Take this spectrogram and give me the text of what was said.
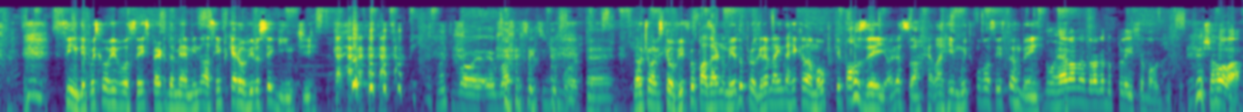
Sim, depois que eu ouvi vocês perto da minha mina, ela sempre quer ouvir o seguinte. KKKKK. Muito bom, eu gosto do senso de humor. É, da última vez que eu vi foi o Pazar no meio do programa, ela ainda reclamou porque pausei. Olha só, ela ri muito com vocês também. Não rela na droga do play, seu maldito. Deixa rolar.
